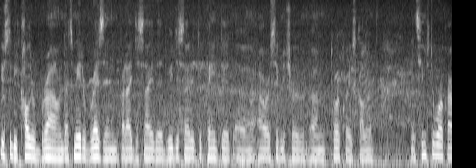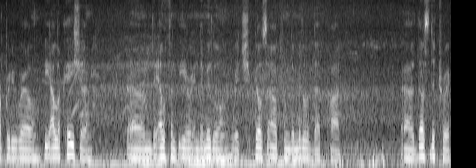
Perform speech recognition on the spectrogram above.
Used to be color brown. That's made of resin, but I decided we decided to paint it uh, our signature um, turquoise color it seems to work out pretty well. The alocasia um, the elephant ear in the middle which builds out from the middle of that pot uh, does the trick.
